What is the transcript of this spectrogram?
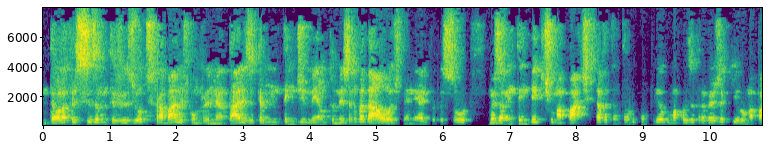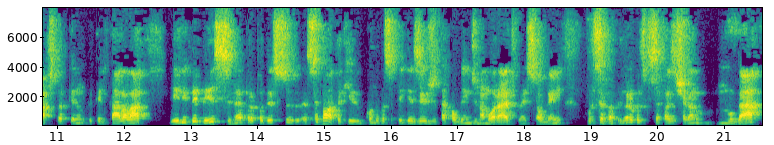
Então, ela precisa muitas vezes de outros trabalhos complementares e ter um entendimento mesmo. Você não vai dar aula de PNL para a pessoa, mas ela entender que tinha uma parte que estava tentando cumprir alguma coisa através daquilo. Uma parte estava querendo que aquele cara lá ele bebesse, né, para poder. Você nota que quando você tem desejo de estar com alguém, de namorar, de conhecer alguém, você a primeira coisa que você faz é chegar num lugar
